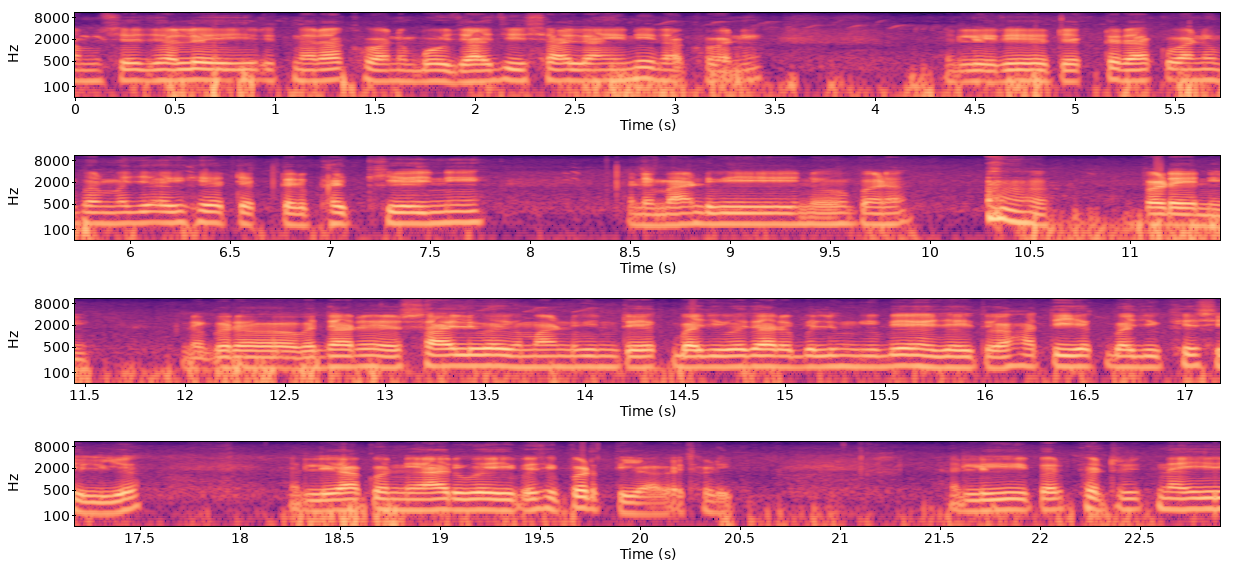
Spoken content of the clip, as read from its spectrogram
આમ સેજ હલે એ રીતના રાખવાનું, બહુ જાજી સાલ અહીં નહીં રાખવાની. એટલે રે ટ્રેક્ટર રાખવાની પણ મજા આવી છે, ટ્રેક્ટર ફેંકીએ નહીં અને માંડવીનું પણ પડે નહીં. નગર વધારે સાયલ હોય માંડવીને તો એક બાજુ વધારે બિલિંગી બે જાય તો હાથી એક બાજુ ખેંચી લઈએ એટલે આકોની આરું હોય એ પછી પડતી આવે થોડીક. એટલે એ પરફેક્ટ રીતના એ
